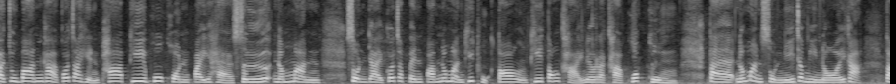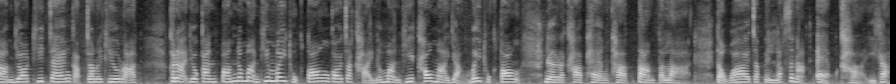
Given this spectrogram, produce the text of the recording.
ปัจจุบันค่ะก็จะเห็นภาพที่ผู้คนไปแห่ซื้อน้ำมัน ส่วนใหญ่ก็จะเป็นปั๊มน้ำมันที่ถูกต้องที่ต้องขายในราคาควบคุม แต่น้ำมันส่วนนี้จะมีน้อยค่ะ ตามยอดที่แจ้งกับเจ้าหน้าที่รัฐ ขณะเดียวกันปั๊มน้ำมันที่ไม่ถูกต้องก็จะขายน้ำมันที่เข้ามาอย่างไม่ถูกต้องในราคาแพงตามตลาด แต่ว่าจะเป็นลักษณะแอบขายค่ะ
